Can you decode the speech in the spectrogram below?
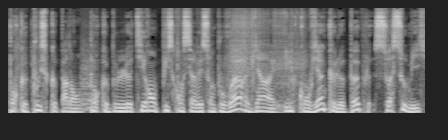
pour que, pardon, pour que le tyran puisse conserver son pouvoir, eh bien, il convient que le peuple soit soumis.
